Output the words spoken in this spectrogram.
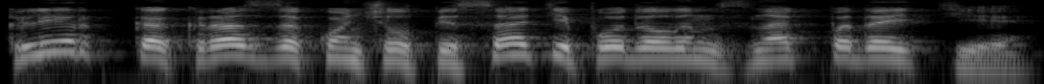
Клерк как раз закончил писать и подал им знак подойти.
